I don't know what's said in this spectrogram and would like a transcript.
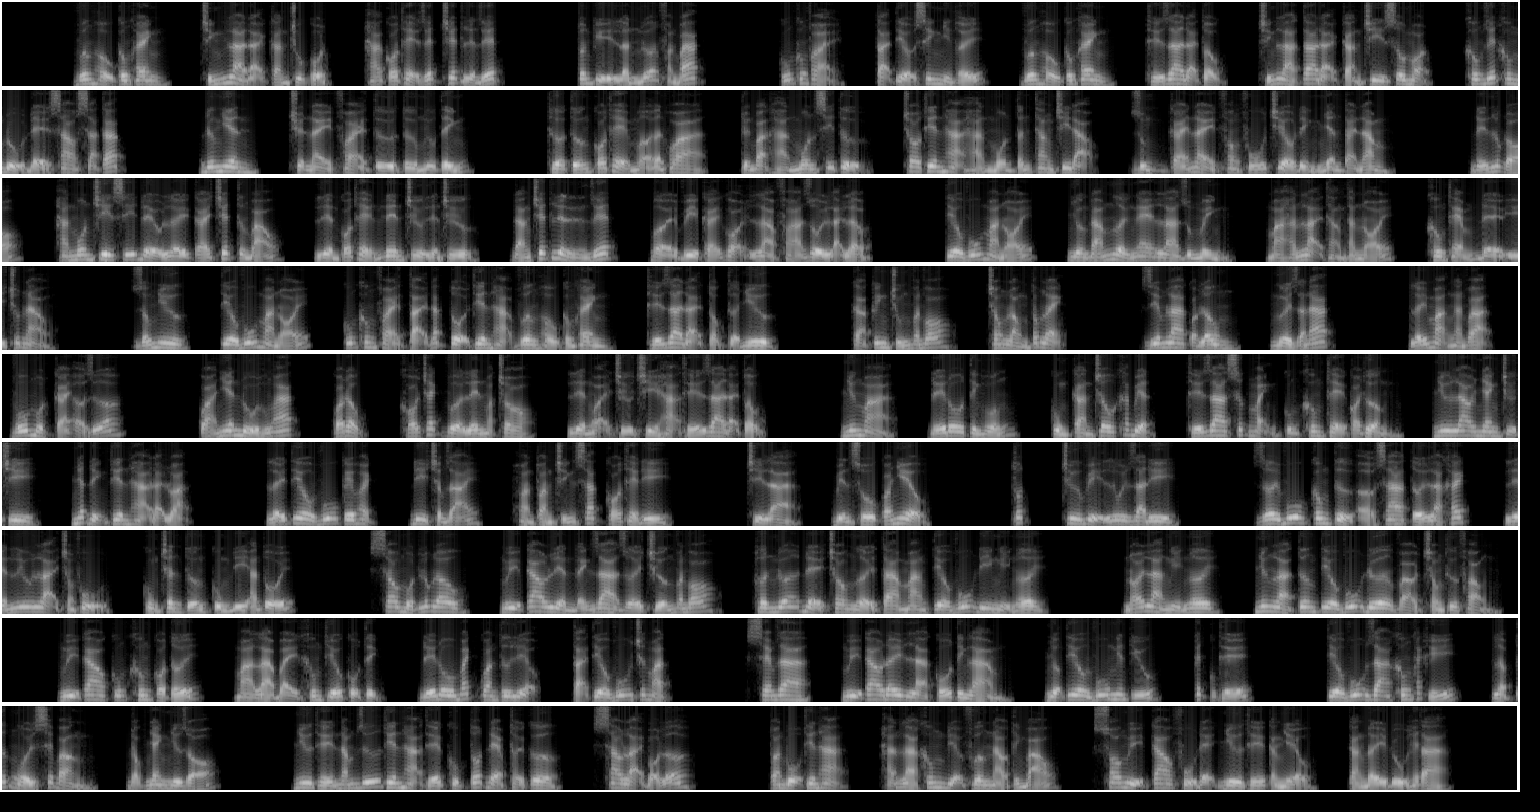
Vương hầu công khanh, chính là đại càn trụ cột, há có thể giết chết liền giết. Tuân kỷ lần nữa phản bác. Cũng không phải, tại tiểu sinh nhìn thấy, vương hầu công khanh, thế gia đại tộc, chính là ta đại càn chi sâu mọt, không giết không đủ để sao xã tác đương nhiên, chuyện này phải từ từ mưu tính. Thừa tướng có thể mở ân khoa, tuyển bạn hàn môn sĩ tử, cho thiên hạ hàn môn tấn thăng chi đạo, dùng cái này phong phú triều đình nhân tài năm. Đến lúc đó, hàn môn chi sĩ đều lấy cái chết tương báo, liền có thể nên trừ liền trừ, đáng chết liền liền giết, bởi vì cái gọi là phá rồi lại lập. Tiêu vũ mà nói, nhường đám người nghe là dùng mình, mà hắn lại thẳng thắn nói, không thèm để ý chút nào. Giống như, tiêu vũ mà nói, cũng không phải tại đắc tội thiên hạ vương hầu công khanh, thế gia đại tộc tựa như. Cả kinh chúng văn võ, trong lòng tóc lạnh. Diêm la quả lông, người gian ác. Lấy mạng ngàn vạn, vỗ một cái ở giữa quả nhiên đủ hung ác, quá độc, khó trách vừa lên mặt cho, liền ngoại trừ chỉ hạ thế gia đại tộc. Nhưng mà, đế đô tình huống, cùng càn châu khác biệt, thế gia sức mạnh cũng không thể coi thường, như lao nhanh trừ chi, nhất định thiên hạ đại loạn. Lấy tiêu vũ kế hoạch, đi chậm rãi, hoàn toàn chính xác có thể đi. Chỉ là, biến số quá nhiều. Tốt, chư vị lui ra đi. Rơi vũ công tử ở xa tới là khách, liền lưu lại trong phủ, cùng chân tướng cùng đi ăn tối. Sau một lúc lâu, ngụy cao liền đánh ra dưới trướng văn võ, hơn nữa để cho người ta mang tiêu vũ đi nghỉ ngơi. Nói là nghỉ ngơi, nhưng là tương tiêu vũ đưa vào trong thư phòng ngụy cao cũng không có tới, mà là bày không thiếu cổ tịch, đế đô bách quan tư liệu, tại tiêu vũ trước mặt. Xem ra, ngụy cao đây là cố tình làm, nhượng tiêu vũ nghiên cứu, kết cục thế. Tiêu vũ ra không k h á c h khí, lập tức ngồi xếp bằng, đọc nhanh như gió. Như thế nắm giữ thiên hạ thế cục tốt đẹp thời cơ, sao lại bỏ lỡ? Toàn bộ thiên hạ, hẳn là không địa phương nào tình báo, so ngụy cao phủ đệ như thế càng nhiều, càng đầy đủ hết ta.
